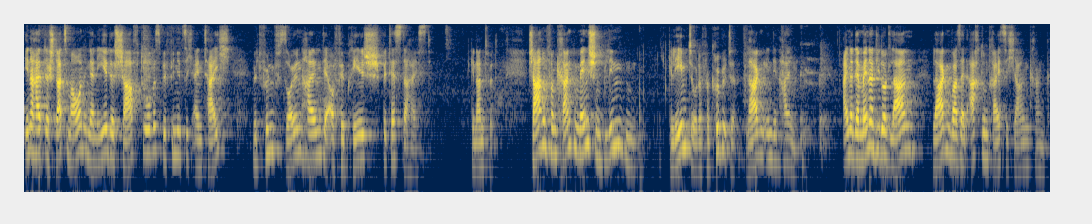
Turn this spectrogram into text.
Innerhalb der Stadtmauern in der Nähe des Schaftores befindet sich ein Teich mit fünf Säulenhallen, der auf Hebräisch Bethesda heißt, genannt wird. Scharen von kranken Menschen, Blinden, Gelähmte oder Verkrüppelte lagen in den Hallen. Einer der Männer, die dort lagen, war seit 38 Jahren krank.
